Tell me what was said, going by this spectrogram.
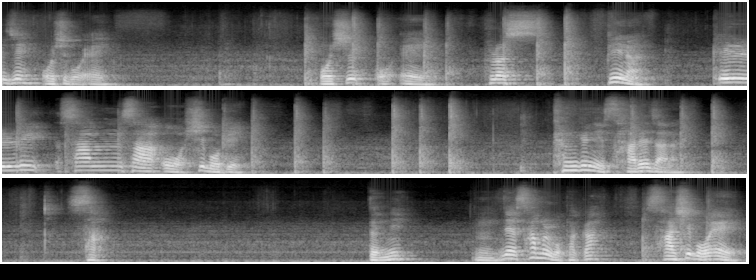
그지? 55A. 55A. 플러스 B는 1, 2, 3, 4, 5, 15B. 평균이 4래잖아. 4. 됐니? 음, 이제 3을 곱할까? 45A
